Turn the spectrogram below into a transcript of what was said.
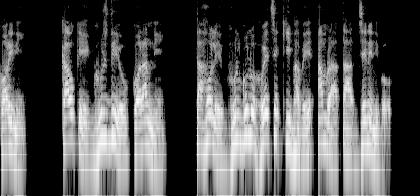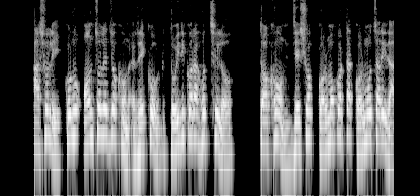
করেনি। কাউকে ঘুষ দিয়েও করাননি। তাহলে ভুলগুলো হয়েছে কীভাবে আমরা তা জেনে নিব। আসলে কোনো অঞ্চলে যখন রেকর্ড তৈরি করা হচ্ছিল, তখন যেসব কর্মকর্তা কর্মচারীরা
